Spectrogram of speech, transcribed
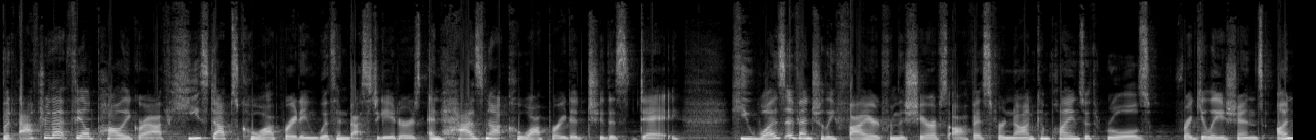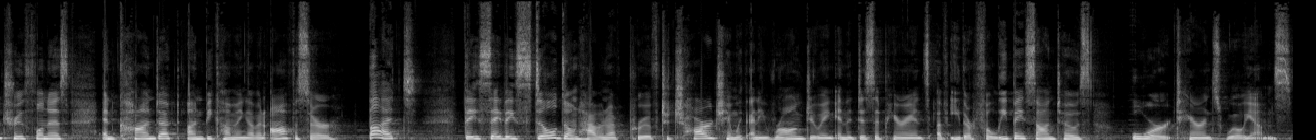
But after that failed polygraph, he stops cooperating with investigators and has not cooperated to this day. He was eventually fired from the sheriff's office for noncompliance with rules, regulations, untruthfulness, and conduct unbecoming of an officer. But they say they still don't have enough proof to charge him with any wrongdoing in the disappearance of either Felipe Santos or Terrance Williams.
